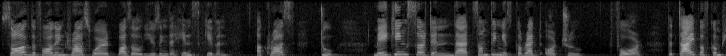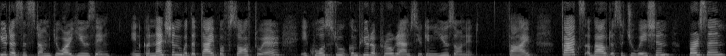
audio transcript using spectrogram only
Solve the following crossword puzzle using the hints given. Across 2. Making certain that something is correct or true. 4. The type of computer system you are using in connection with the type of software equals to computer programs you can use on it. 5. Facts about a situation, person,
